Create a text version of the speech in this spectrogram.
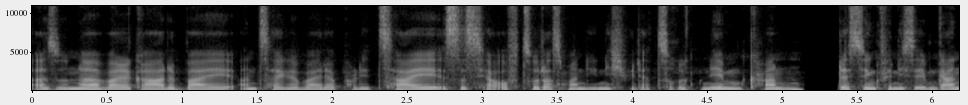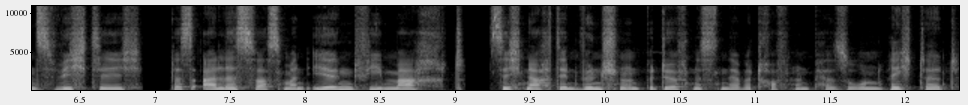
Also, ne, weil gerade bei Anzeige bei der Polizei ist es ja oft so, dass man die nicht wieder zurücknehmen kann. Deswegen finde ich es eben ganz wichtig, dass alles, was man irgendwie macht, sich nach den Wünschen und Bedürfnissen der betroffenen Person richtet.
